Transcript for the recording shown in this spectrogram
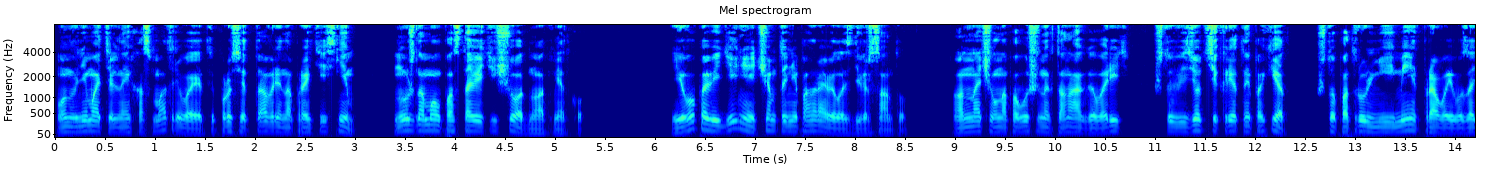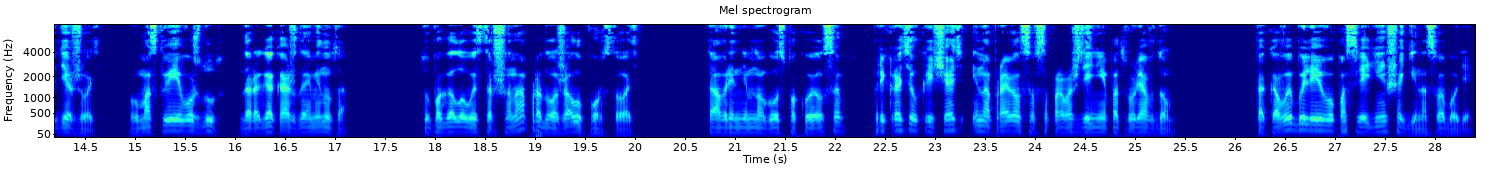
Он внимательно их осматривает и просит Таврина пройти с ним. Нужно, мол, поставить еще одну отметку. Его поведение чем-то не понравилось диверсанту. Он начал на повышенных тонах говорить, что везет секретный пакет, что патруль не имеет права его задерживать. В Москве его ждут, дорога каждая минута. Тупоголовый старшина продолжал упорствовать. Таврин немного успокоился, прекратил кричать и направился в сопровождении патруля в дом. Таковы были его последние шаги на свободе.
